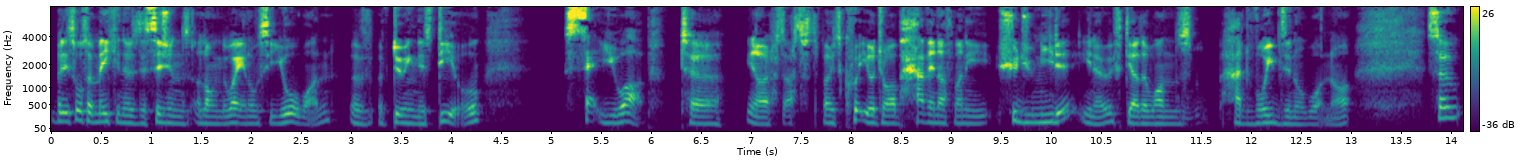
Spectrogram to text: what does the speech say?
but it's also making those decisions along the way, and obviously your one of of doing this deal set you up to you know, I suppose quit your job, have enough money should you need it. You know, if the other ones had voids in or whatnot. So,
